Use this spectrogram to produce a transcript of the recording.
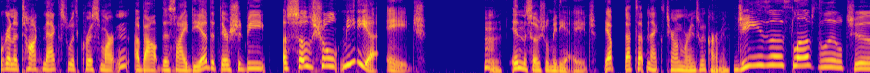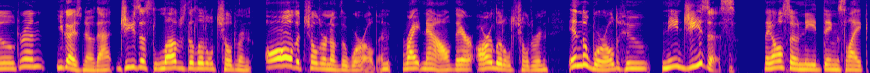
We're going to talk next with Chris Martin about this idea that there should be a social media age. Hmm, in the social media age. Yep, that's up next here on Mornings with Carmen. Jesus loves the little children. You guys know that. Jesus loves the little children, all the children of the world. And right now, there are little children in the world who need Jesus. They also need things like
